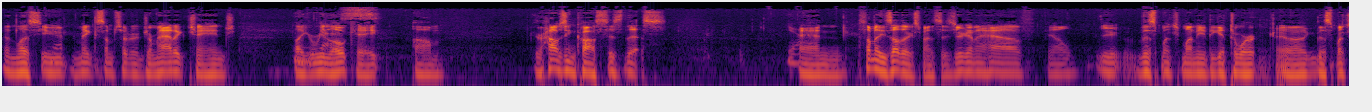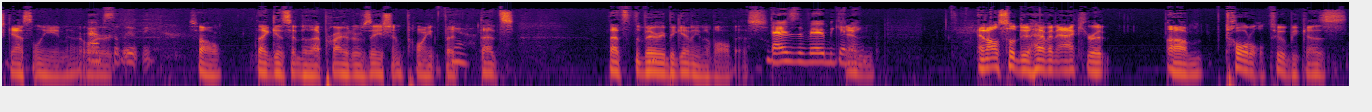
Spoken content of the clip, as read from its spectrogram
unless you Yep. make some sort of dramatic change, like relocate. Um, your housing cost is this, Yeah. and some of these other expenses you're going to have. You know, you, this much money to get to work, uh, this much gasoline, or Absolutely. So that gets into that prioritization point, but Yeah. that's that's the very beginning of all this. That is the very beginning. And and also to have an accurate um, total too, because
